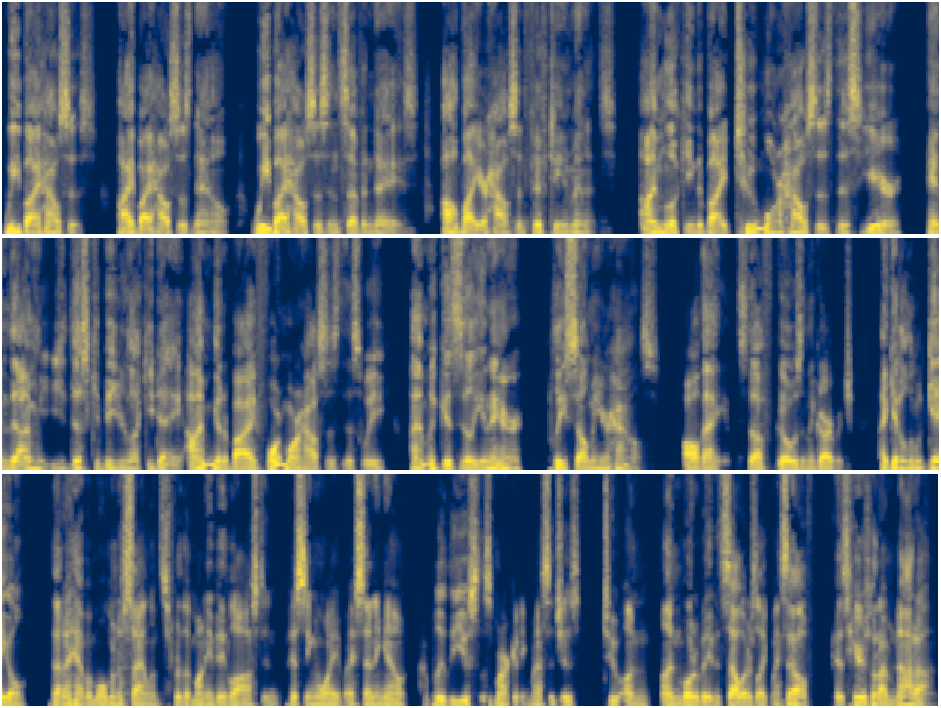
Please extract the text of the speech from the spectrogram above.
We buy houses. I buy houses now. We buy houses in seven days. I'll buy your house in 15 minutes. I'm looking to buy two more houses this year. And I'm, this could be your lucky day. I'm going to buy four more houses this week. I'm a gazillionaire. Please sell me your house. All that stuff goes in the garbage. I get a little giggle then I have a moment of silence for the money they lost in pissing away by sending out completely useless marketing messages to un- unmotivated sellers like myself. Because here's what I'm not on.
